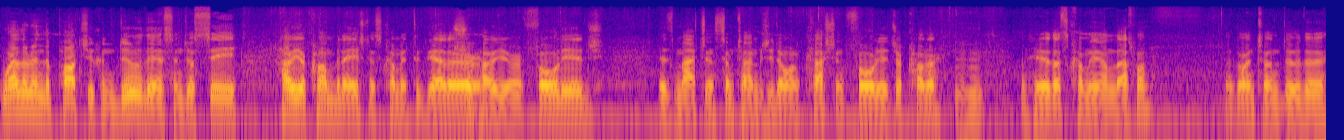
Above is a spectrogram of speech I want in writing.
While they're in the pot, you can do this and just see how your combination is coming together, Sure. how your foliage is matching. Sometimes you don't want clashing foliage or color. Mm-hmm. And here, that's coming on that one. I'm going to undo the,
